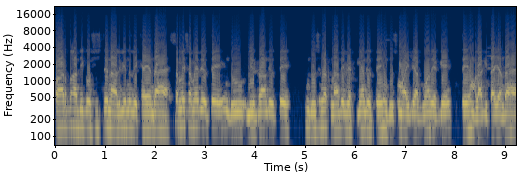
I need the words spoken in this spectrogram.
ਪਾੜ ਪਾਉਣ ਦੀ ਕੋਸ਼ਿਸ਼ ਦੇ ਨਾਲ ਵੀ ਇਹਨੂੰ ਵੇਖਿਆ ਜਾਂਦਾ ਹੈ। ਸਮੇਂ-ਸਮੇਂ ਦੇ ਉੱਤੇ ਹਿੰਦੂ ਲੀਡਰਾਂ ਦੇ ਉੱਤੇ, ਹਿੰਦੂ ਸੰਗਠਨਾਂ ਦੇ ਵਿਅਕਤੀਆਂ ਦੇ ਉੱਤੇ, ਹਿੰਦੂ ਸਮਾਜ ਦੇ ਆਗੂਆਂ ਦੇ ਅੱਗੇ ਤੇ ਹਮਲਾ ਕੀਤਾ ਜਾਂਦਾ ਹੈ।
